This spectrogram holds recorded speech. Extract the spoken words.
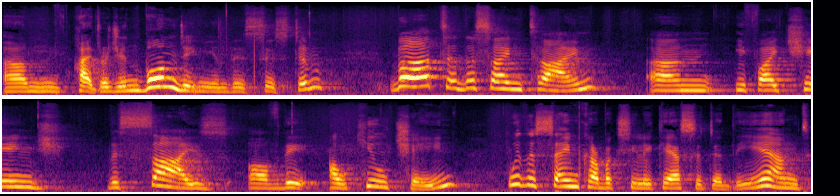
um, hydrogen bonding in this system. But at the same time, um, if I change the size of the alkyl chain with the same carboxylic acid at the end,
